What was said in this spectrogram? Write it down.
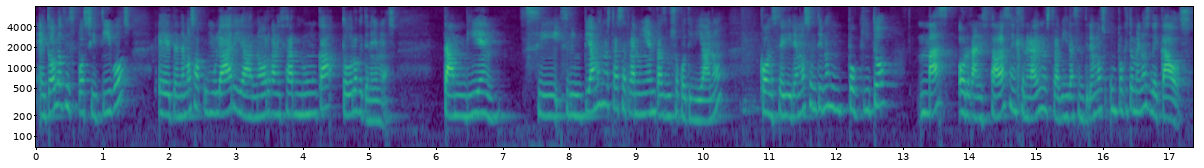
en todos los dispositivos. Eh, tendemos a acumular y a no organizar nunca todo lo que tenemos. También, si, si limpiamos nuestras herramientas de uso cotidiano, conseguiremos sentirnos un poquito más organizadas en general en nuestra vida, sentiremos un poquito menos de caos.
